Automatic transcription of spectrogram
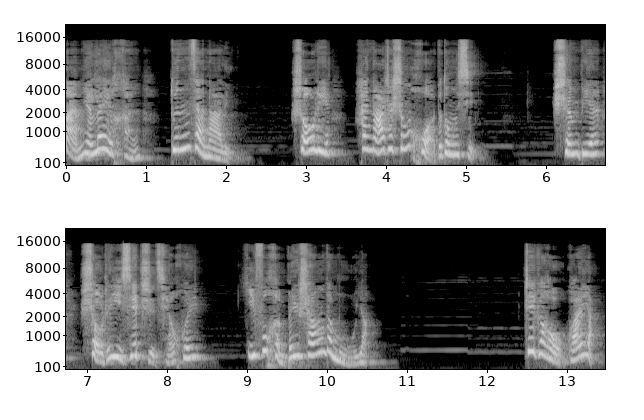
满面泪痕，蹲在那里，手里还拿着生火的东西，身边守着一些纸钱灰。一副很悲伤的模样。这个偶官呀，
